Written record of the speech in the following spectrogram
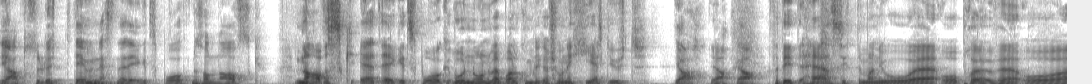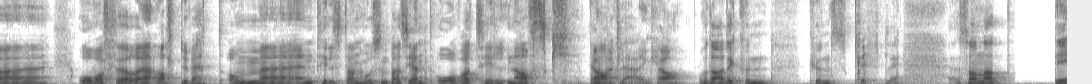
Ja, absolutt. Det er jo nesten et eget språk med sånn navsk. Navsk er et eget språk hvor nonverbal kommunikasjon er helt ut. Ja. Ja, ja. fordi her sitter man jo eh, og prøver å eh, overføre alt du vet om eh, en tilstand hos en pasient over til navsk på en erklæring. Ja, og da er det kun, kun skriftlig. Sånn at det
